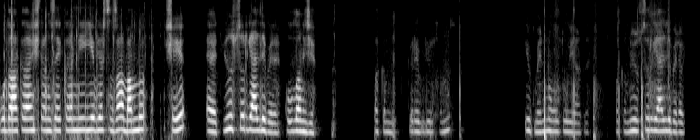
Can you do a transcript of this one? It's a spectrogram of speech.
Burada arkadaşlarınıza ekranı diye yiyebilirsiniz ama ben bu şeyi evet user geldi böyle kullanıcı. Bakın görebiliyorsanız ivmenin olduğu yerde. Bakın user geldi böyle.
